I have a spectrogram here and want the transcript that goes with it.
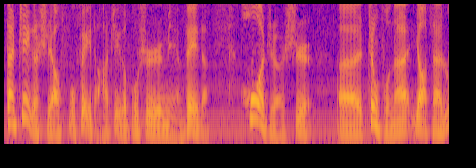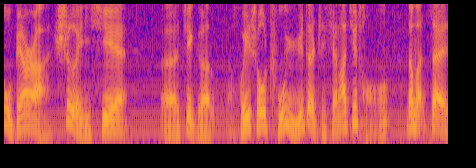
但这个是要付费的啊，这个不是免费的。或者是呃，政府呢要在路边啊设一些呃这个回收厨余的这些垃圾桶。那么在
